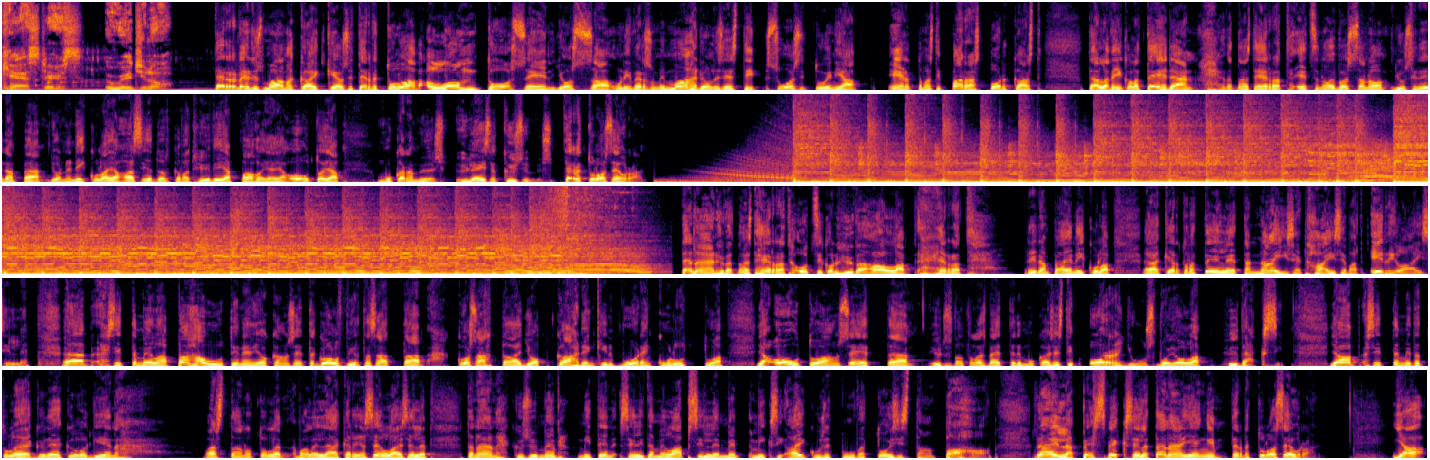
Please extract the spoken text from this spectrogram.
Podcasters Original. Tervehdys maailmankaikkeus ja tervetuloa Lontooseen, jossa universumin mahdollisesti suosittuin ja ehdottomasti paras podcast tällä viikolla tehdään. Hyvät naiset ja herrat, et sä noin voi sanoa Jussi Ridanpää, Jonne Nikula ja asiat, jotka ovat hyviä, pahoja ja outoja. Mukana myös yleisökysymys. Tervetuloa seuraan. Tänään, hyvät naiset herrat, otsikon Hyvä alla, herrat Ridanpää ja Nikula kertovat teille, että naiset haisevat erilaisille. Sitten meillä on paha uutinen, joka on se, että golfvirta saattaa kosahtaa jo kahdenkin vuoden kuluttua. Ja outoa on se, että yhdysvaltalaisväitteiden mukaisesti orjuus voi olla hyväksi. Ja sitten mitä tulee gynekologien vastaanotolle valelääkärien sellaiselle. Tänään kysymme, miten selitämme lapsillemme, miksi aikuiset puhuvat toisistaan pahaa. Näillä spekseillä tänään jengi, tervetuloa seuraan. Ja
